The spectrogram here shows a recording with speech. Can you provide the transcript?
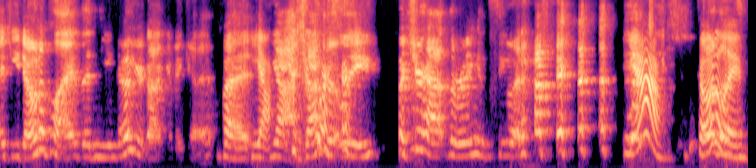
if you don't apply, then you know you're not going to get it. But yeah, yeah definitely put your hat in the ring and see what happens. Totally.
